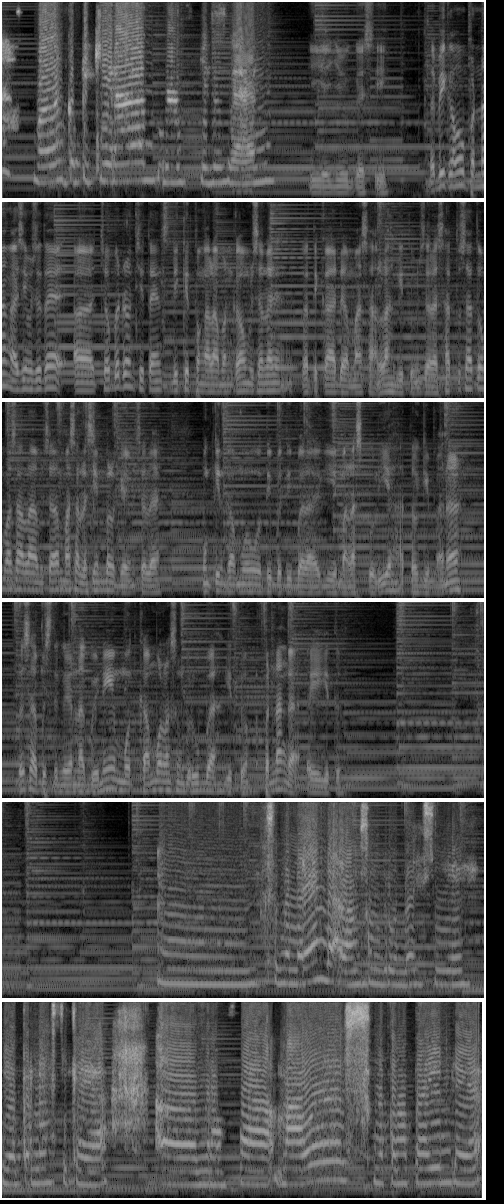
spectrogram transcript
malah kepikiran terus gitu kan. iya juga sih. Tapi kamu pernah nggak sih maksudnya eh, coba dong ceritain sedikit pengalaman kamu misalnya ketika ada masalah gitu misalnya satu-satu masalah misalnya masalah simpel kayak misalnya mungkin kamu tiba-tiba lagi malas kuliah atau gimana terus habis dengerin lagu ini mood kamu langsung berubah gitu. Pernah nggak kayak gitu sebenarnya nggak langsung berubah sih. Ya pernah sih kayak eh, merasa males ngapa-ngapain kayak,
